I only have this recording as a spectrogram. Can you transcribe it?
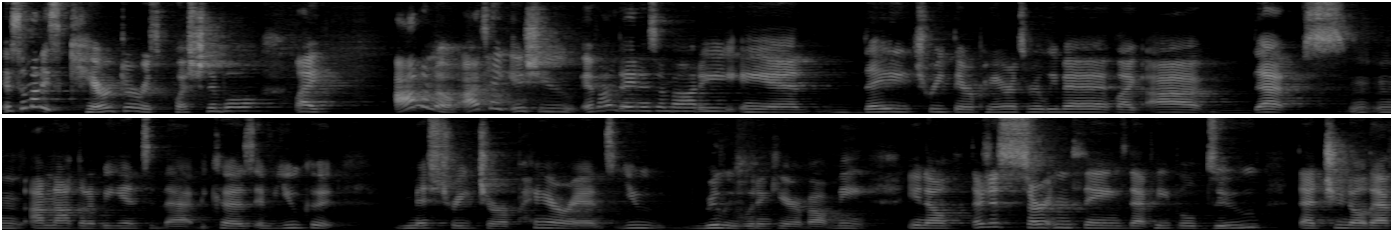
if somebody's character is questionable, like I don't know. I take issue if I'm dating somebody and they treat their parents really bad. Like I, that's I'm not gonna be into that because if you could mistreat your parents, you really wouldn't care about me. You know, there's just certain things that people do that you know that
